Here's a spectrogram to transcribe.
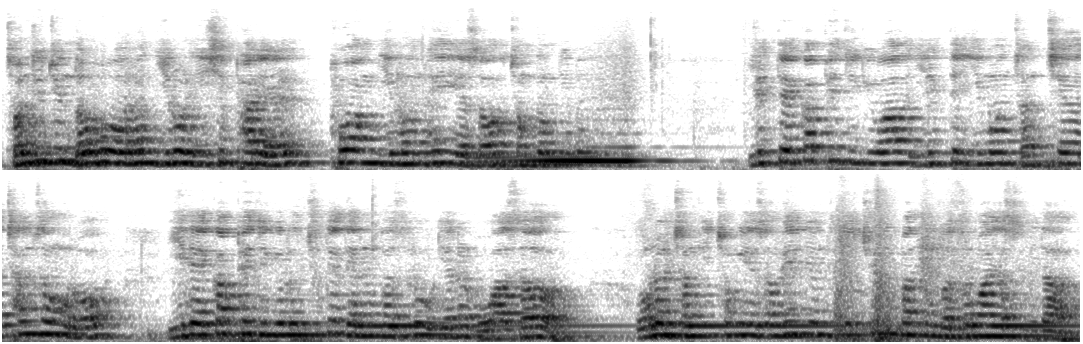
전주진 너브원은 1월 28일 포항 임원회의에서 정동님의 일대 카페지기와 일대 임원 전체의 찬성으로 2대 카페지기로 추대되는 것으로 의견을 모아서 오늘 정기총회에서 회의원들께 추진받는 것으로 하였습니다.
